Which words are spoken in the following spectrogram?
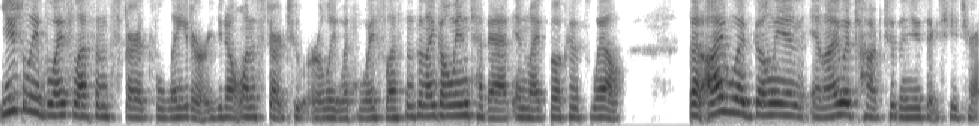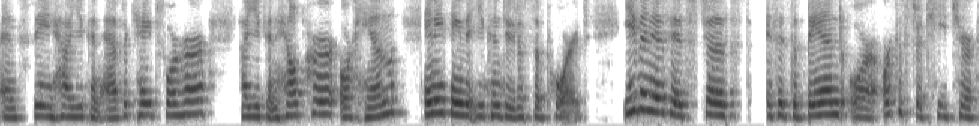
Usually voice lessons starts later. You don't want to start too early with voice lessons. And I go into that in my book as well. But I would go in and I would talk to the music teacher and see how you can advocate for her, how you can help her or him, anything that you can do to support. Even if it's just, if it's a band or orchestra teacher,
